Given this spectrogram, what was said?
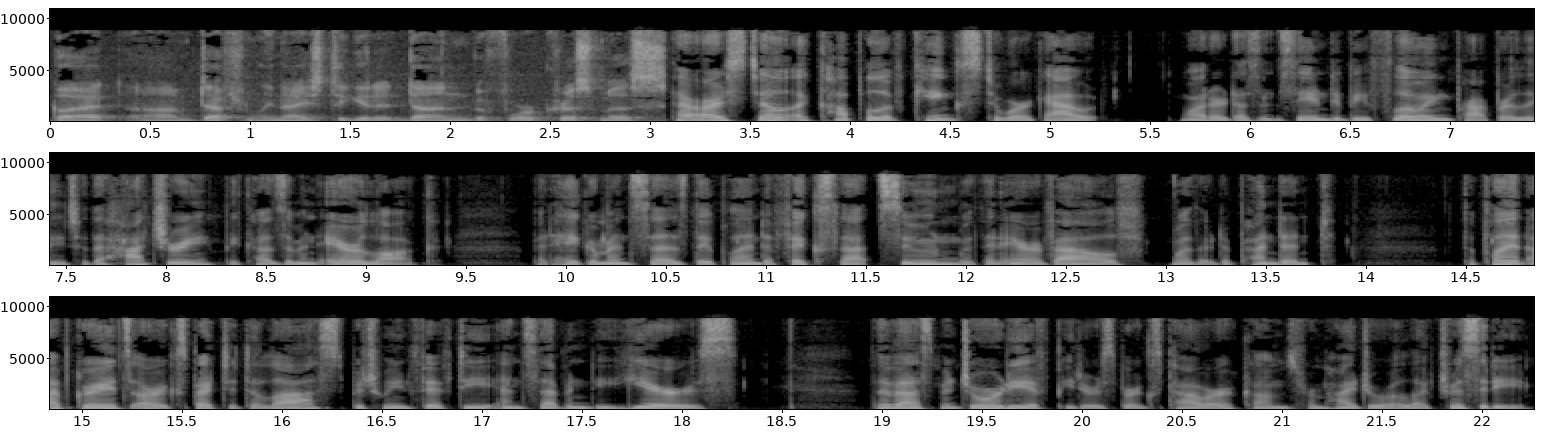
but um, definitely nice to get it done before Christmas. There are still a couple of kinks to work out. Water doesn't seem to be flowing properly to the hatchery because of an airlock, but Hagerman says they plan to fix that soon with an air valve, weather dependent. The plant upgrades are expected to last between 50 and 70 years. The vast majority of Petersburg's power comes from hydroelectricity.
